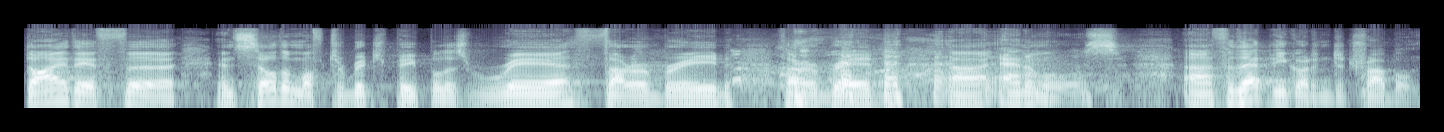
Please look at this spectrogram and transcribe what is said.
dye their fur, and sell them off to rich people as rare, thoroughbred, thoroughbred uh, animals. Uh, for that, he got into trouble.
